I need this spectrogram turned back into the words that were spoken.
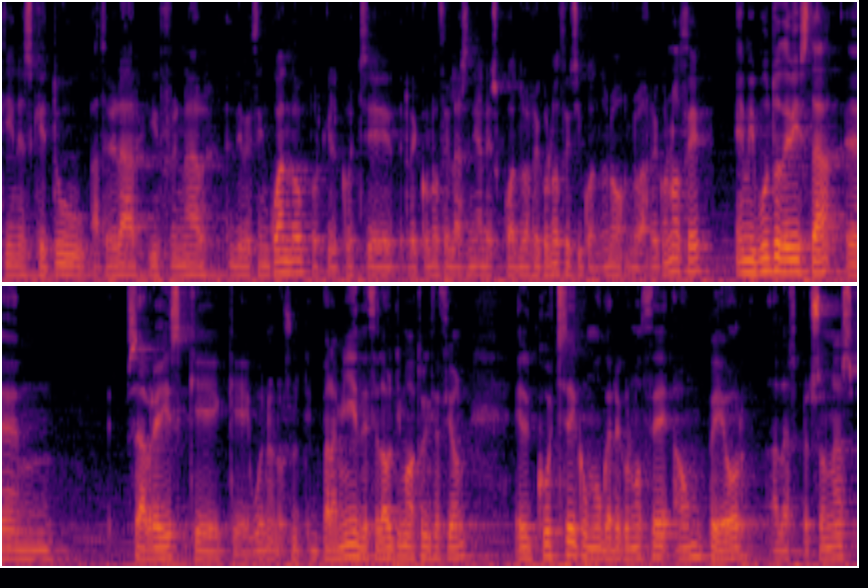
tienes que tú acelerar y frenar de vez en cuando, porque el coche reconoce las señales cuando las reconoces y cuando no, no las reconoce. En mi punto de vista, em, sabréis que, bueno, para mí, desde la última actualización, el coche como que reconoce aún peor a las personas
